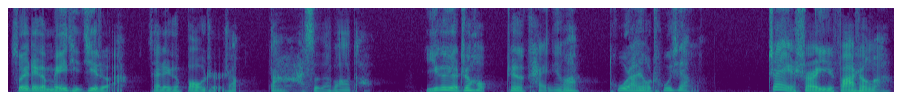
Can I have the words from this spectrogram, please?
所以这个媒体记者啊，在这个报纸上大肆的报道。一个月之后，这个凯宁啊，突然又出现了。这事儿一发生啊，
